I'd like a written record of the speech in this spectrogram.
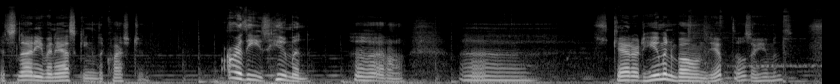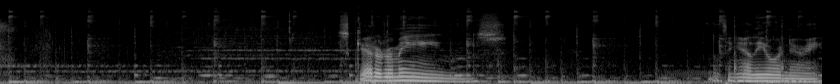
It's not even asking the question. Are these human? I don't know. Uh, scattered human bones. Yep, those are humans. Scattered remains. Nothing out of the ordinary.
